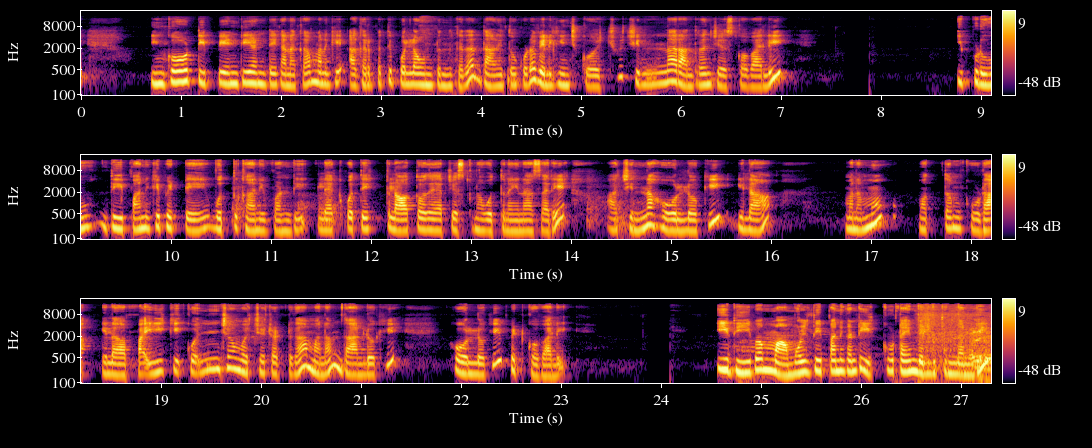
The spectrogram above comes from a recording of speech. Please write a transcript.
ఇంకో టిప్ ఏంటి అంటే కనుక మనకి అగరబత్తి పుల్ల ఉంటుంది కదా దానితో కూడా వెలిగించుకోవచ్చు. చిన్న రంధ్రం చేసుకోవాలి. ఇప్పుడు దీపానికి పెట్టే ఒత్తు కానివ్వండి లేకపోతే క్లాత్తో తయారు చేసుకున్న ఒత్తునైనా సరే ఆ చిన్న హోల్లోకి ఇలా మనము మొత్తం కూడా ఇలా పైకి కొంచెం వచ్చేటట్టుగా మనం దానిలోకి హోల్లోకి పెట్టుకోవాలి. ఈ దీపం మామూలు దీపానికంటే ఎక్కువ time వెలుగుతుందండి.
